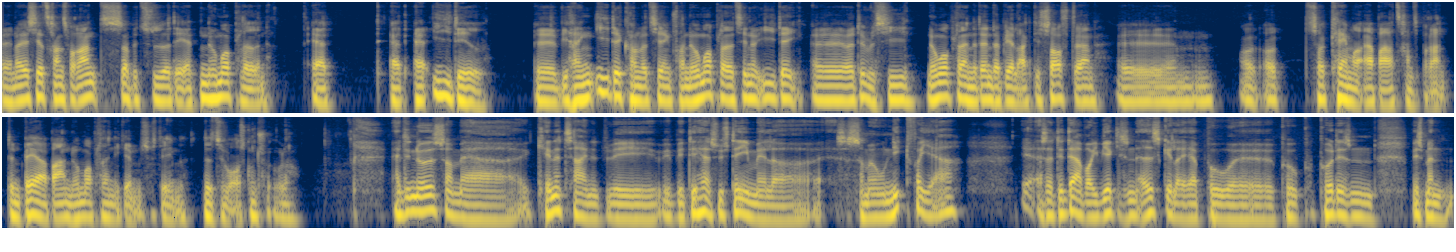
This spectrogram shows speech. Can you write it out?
Øh, når jeg siger transparent, så betyder det, at nummerpladen er, er, er ID'et Øh, vi har ingen ID-konvertering fra nummerplade til noget ID, øh, og det vil sige, nummerpladen er den, der bliver lagt i softwaren, øh, og, og så kamera er bare transparent. Den bærer bare nummerpladen igennem systemet ned til vores controller. Er det noget, som er kendetegnet ved, ved, ved det her system, eller altså, som er unikt for jer? Ja, altså det der, hvor I virkelig sådan adskiller jer på, øh, på, på, på det, sådan, hvis man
